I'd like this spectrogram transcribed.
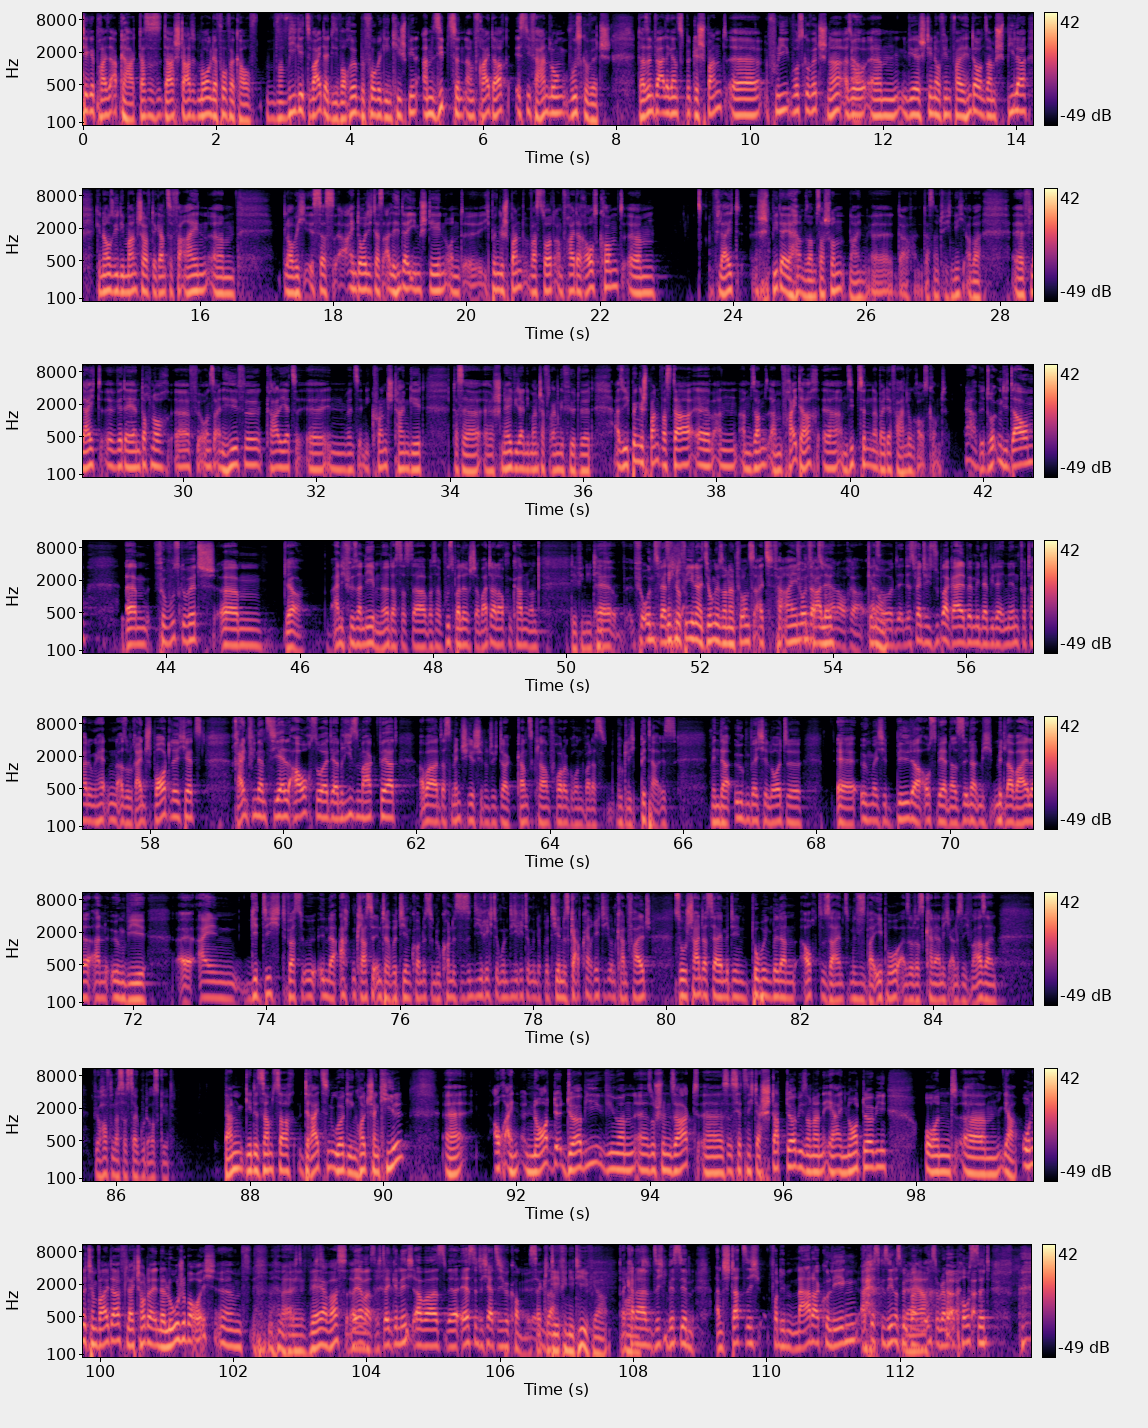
Ticketpreise abgehakt. Das ist, da startet morgen der Vorverkauf. Wie geht's weiter die Woche, bevor wir gegen Kiel spielen? Am 17. am Freitag ist die Verhandlung Vuskovic. Da sind wir alle ganz gespannt. Äh, Free Vuskovic, ne? Also ähm, wir stehen auf jeden Fall hinter unserem Spieler, genauso wie die Mannschaft, der ganze Verein. Ähm, glaube ich, ist das eindeutig, dass alle hinter ihm stehen und äh, ich bin gespannt, was dort am Freitag rauskommt. Ähm, Vielleicht spielt er ja am Samstag schon. Nein, äh, das natürlich nicht. Aber äh, vielleicht äh, wird er ja doch noch äh, für uns eine Hilfe, gerade jetzt, äh, wenn es in die Crunch-Time geht, dass er äh, schnell wieder an die Mannschaft rangeführt wird. Also ich bin gespannt, was da äh, an, am, Sam am Freitag, am 17. bei der Verhandlung rauskommt. Ja, wir drücken die Daumen ähm, für Vuskovic. Ähm, ja, eigentlich für sein Leben, ne? dass das da, was er fußballerisch da weiterlaufen kann und definitiv. Äh, für uns wäre nicht nur für ihn als Junge, sondern für uns als Verein, für uns für als alle. Verein auch, ja. Genau. Also das wäre natürlich super geil, wenn wir da wieder in der Innenverteidigung hätten, also rein sportlich jetzt, rein finanziell auch, so hat er einen Riesenmarktwert, aber das Menschliche steht natürlich da ganz klar im Vordergrund, weil das wirklich bitter ist, wenn da irgendwelche Leute äh, irgendwelche Bilder auswerten. Das erinnert mich mittlerweile an irgendwie äh, ein Gedicht, was du in der achten Klasse interpretieren konntest und du konntest es in die Richtung und die Richtung interpretieren. Es gab kein richtig und kein falsch. So scheint das ja mit den Doping-Bildern auch zu sein, zumindest bei EPO. Also das kann ja nicht alles nicht wahr sein. Wir hoffen, dass das da gut ausgeht. Dann geht es Samstag 13 Uhr gegen Holstein Kiel. Äh, auch ein Nordderby, wie man äh, so schön sagt. Äh, es ist jetzt nicht das Stadtderby, sondern eher ein Nordderby. Und ähm, ja, ohne Tim Walter, vielleicht schaut er in der Loge bei euch. Ähm, wäre ja was. Wäre was, ich denke nicht, aber es wäre, er ist natürlich herzlich willkommen, ist ja klar. Definitiv, ja. Da kann er sich ein bisschen, anstatt sich von dem NADA-Kollegen, habt ihr es gesehen, das mit Ja, meinem ja. Instagram gepostet?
